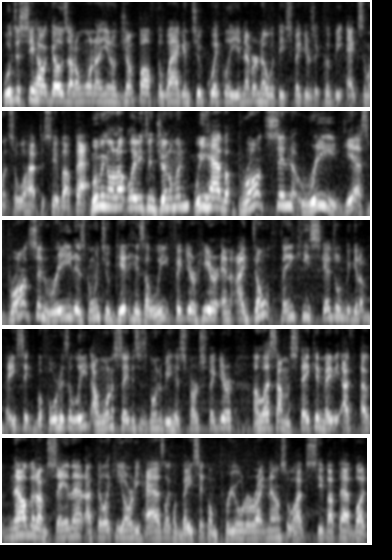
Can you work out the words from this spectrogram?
we'll just see how it goes. I don't want to, you know, jump off the wagon too quickly. You never know with these figures. It could be excellent, so we'll have to see about that. Moving on up, ladies and gentlemen, we have Bronson Reed. Yes, Bronson Reed is going to get his Elite figure here, and I don't think he's scheduled to get a basic before his Elite. I want to say this is going to be his first figure, unless I'm mistaken. Maybe, I, I, now that I'm saying that, I feel like he already has like a basic on pre-order right now, so we'll have to see about that, but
